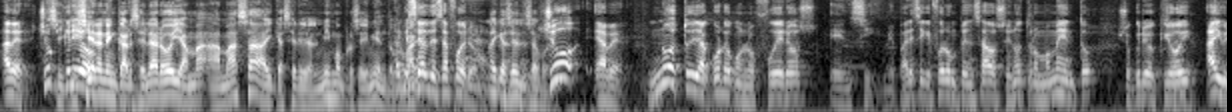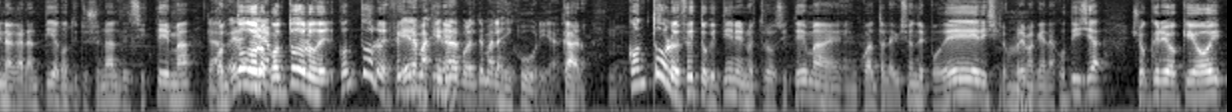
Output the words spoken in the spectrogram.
a ver, yo si creo... quisieran encarcelar hoy a, Ma- a Massa, hay que hacer el mismo procedimiento. Hay que hacer el desafuero. Hay que hacer el desafuero. Yo, a ver, no estoy de acuerdo con los fueros en sí. Me parece que fueron pensados en otro momento. Yo creo que hoy hay una garantía constitucional del sistema Claro, con era- todo lo, con todos los de- con todos los efectos Era más que tiene. nada por el tema de las injurias. Claro, con todos los efectos que tiene nuestro sistema en cuanto a la división de poderes y los Mm. problemas que hay en la justicia, yo creo que hoy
